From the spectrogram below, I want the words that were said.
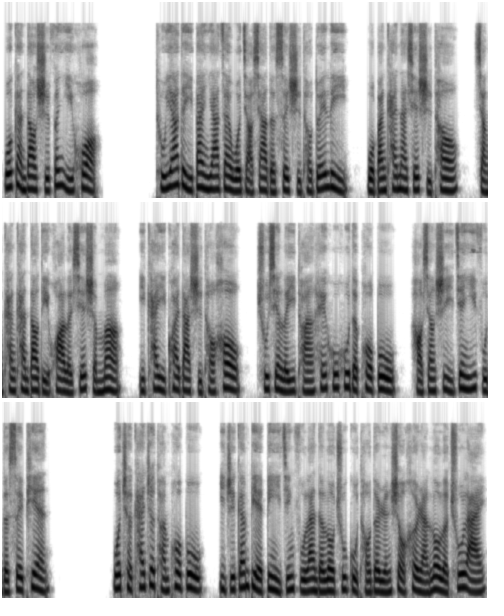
我感到十分疑惑。涂鸦的一半压在我脚下的碎石头堆里。我搬开那些石头，想看看到底画了些什么。移开一块大石头后，出现了一团黑乎乎的破布，好像是一件衣服的碎片。我扯开这团破布，一只干瘪并已经腐烂的露出骨头的人手赫然露了出来，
